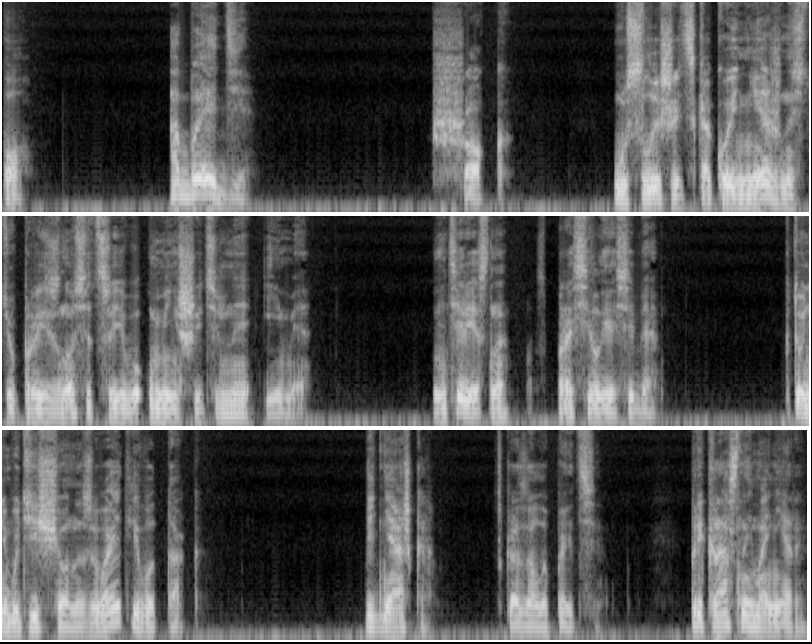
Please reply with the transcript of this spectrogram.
По?» «Об Эдди». Шок. Услышать, с какой нежностью произносится его уменьшительное имя. «Интересно», — спросил я себя. «Кто-нибудь еще называет его так?» «Бедняжка», — сказала Пэтси прекрасные манеры.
